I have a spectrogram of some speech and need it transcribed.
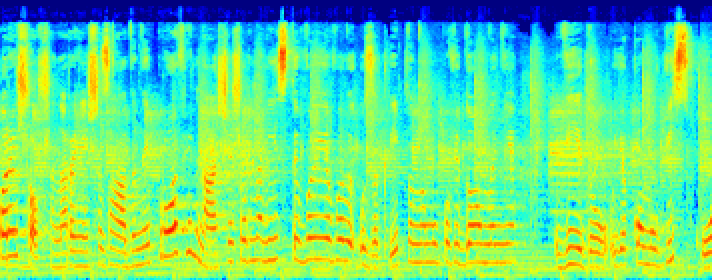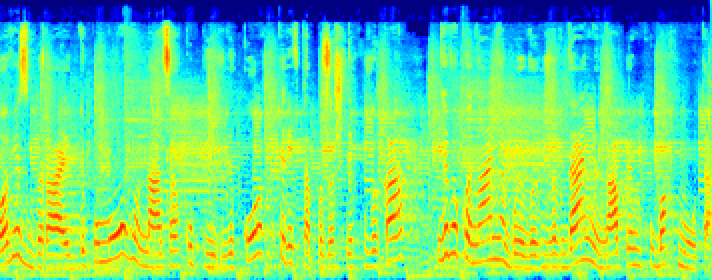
Перейшовши на раніше згаданий профіль, наші журналісти виявили у закріпленому повідомленні відео, у якому військові збирають допомогу на закупівлю коптерів та позашляховика для виконання бойових завдань у напрямку Бахмута.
